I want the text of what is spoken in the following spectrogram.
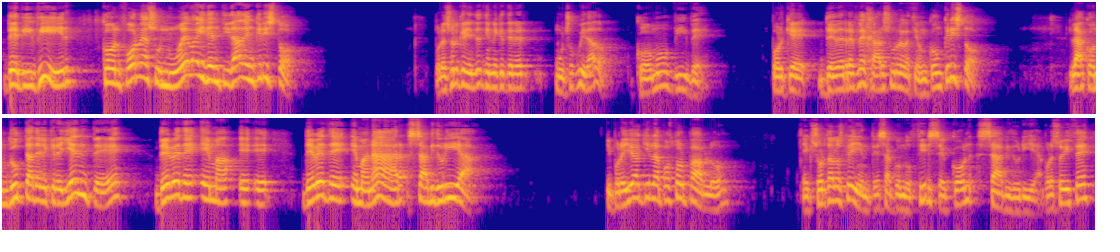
de vivir conforme a su nueva identidad en Cristo. Por eso el creyente tiene que tener mucho cuidado, cómo vive, porque debe reflejar su relación con Cristo. La conducta del creyente debe de, eh, eh, debe de emanar sabiduría. Y por ello aquí el apóstol Pablo exhorta a los creyentes a conducirse con sabiduría. Por eso dice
